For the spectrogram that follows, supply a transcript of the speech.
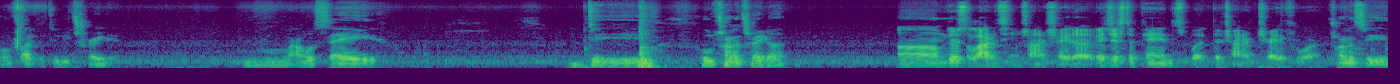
Most likely to be traded. Mm, I would say the who's trying to trade up. Um, there's a lot of teams trying to trade up. It just depends what they're trying to trade for. trying to see.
